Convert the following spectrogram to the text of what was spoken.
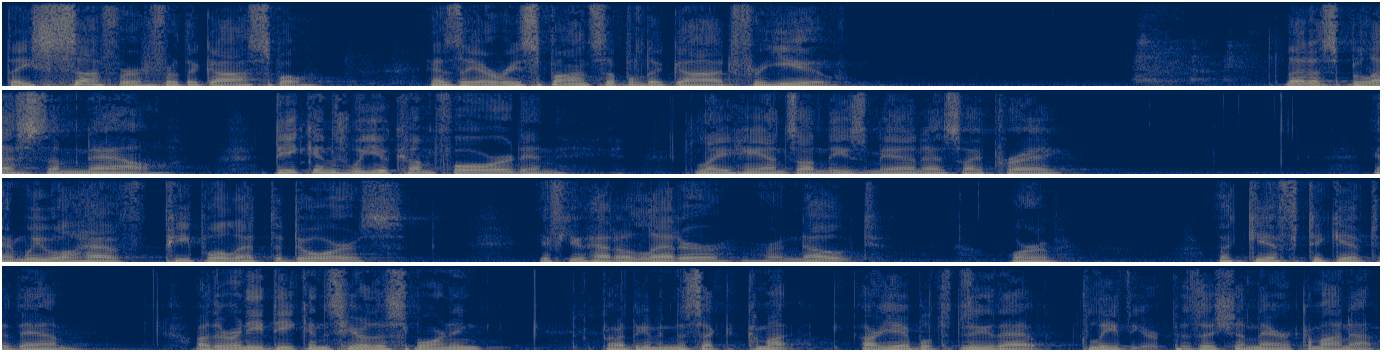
They suffer for the gospel as they are responsible to God for you. Let us bless them now. Deacons, will you come forward and lay hands on these men as I pray? And we will have people at the doors. If you had a letter or a note or a gift to give to them. Are there any deacons here this morning? I'll give in a second. Come on. Are you able to do that? Leave your position there. Come on up.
